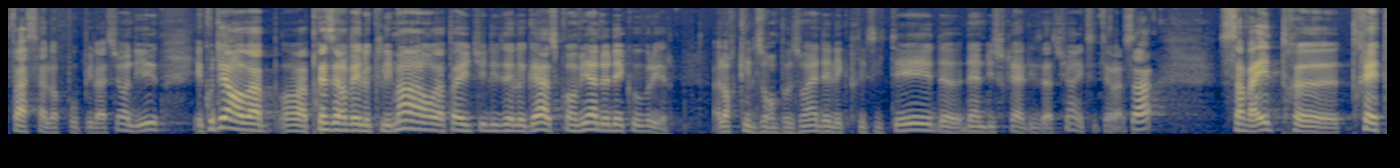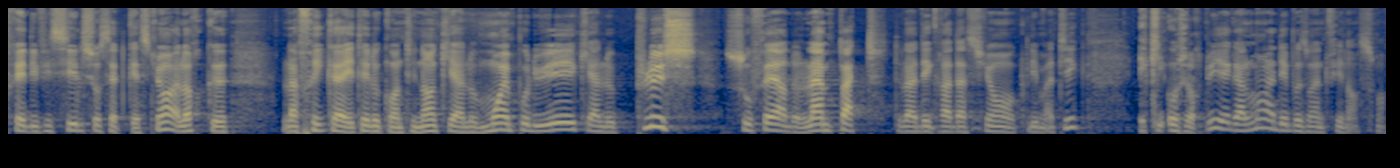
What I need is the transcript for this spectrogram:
face à leur population, dire « écoutez, on va, préserver le climat, on ne va pas utiliser le gaz qu'on vient de découvrir », alors qu'ils ont besoin d'électricité, d'industrialisation, etc. Ça, ça va être euh, très, très difficile sur cette question, alors que l'Afrique a été le continent qui a le moins pollué, qui a le plus souffert de l'impact de la dégradation climatique et qui aujourd'hui également a des besoins de financement.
